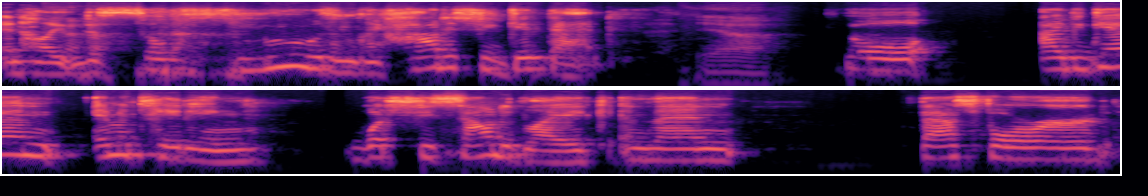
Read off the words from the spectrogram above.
and how like just so smooth and like how did she get that? Yeah. So I began imitating what she sounded like, and then fast forward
